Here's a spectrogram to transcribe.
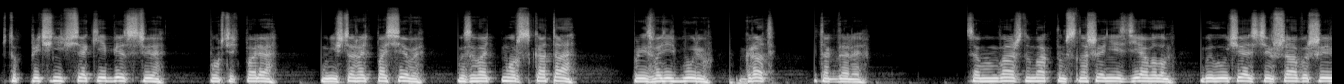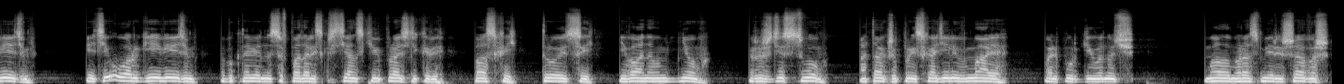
чтобы причинить всякие бедствия, портить поля, уничтожать посевы, вызывать мор скота, производить бурю, град и так далее. Самым важным актом сношения с дьяволом было участие в шабаше ведьм. Эти оргии ведьм обыкновенно совпадали с крестьянскими праздниками, Пасхой, Троицей, Ивановым днем, Рождеством, а также происходили в мае, Вальпургиева ночь. В малом размере шабаш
